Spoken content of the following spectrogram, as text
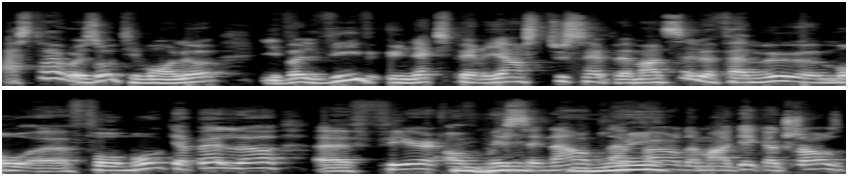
à ce temps, eux autres, ils vont là, ils veulent vivre une expérience tout simplement. Tu sais, le fameux euh, mot, euh, faux mot qu'ils appellent là, euh, fear of missing out, la peur de manquer quelque chose.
